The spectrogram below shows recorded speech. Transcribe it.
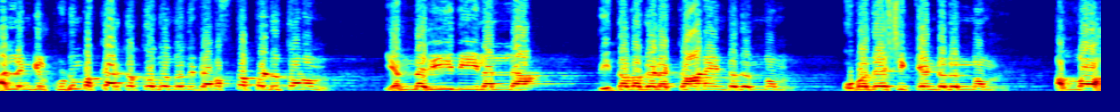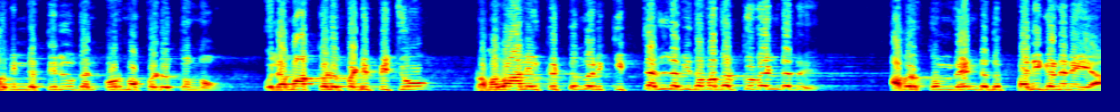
അല്ലെങ്കിൽ കുടുംബക്കാർക്കൊക്കെ ഒന്ന് വ്യവസ്ഥപ്പെടുത്തണം എന്ന രീതിയിലല്ല വിധവകളെ കാണേണ്ടതെന്നും ഉപദേശിക്കേണ്ടതെന്നും അള്ളാഹുവിന്റെ തിരുതൻ ഓർമ്മപ്പെടുത്തുന്നു. ഉലമാക്കൾ പഠിപ്പിച്ചു റമദാനിൽ കിട്ടുന്ന ഒരു കിറ്റല്ല വിധവകൾക്ക് വേണ്ടത്. അവർക്കും വേണ്ടത് പരിഗണനയാ.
